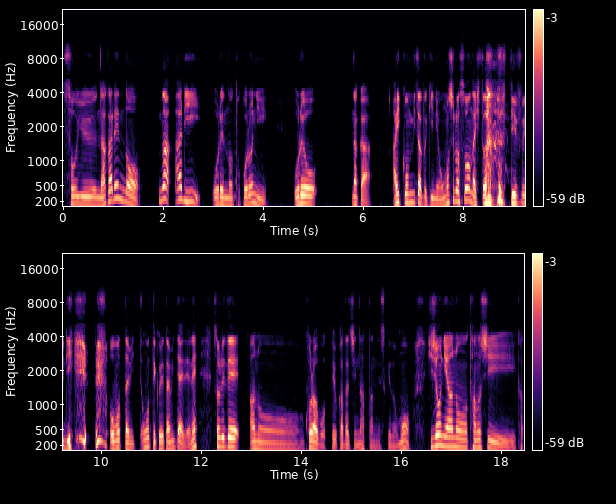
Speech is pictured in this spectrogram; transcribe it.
そういう流れのがあり俺のところに俺をなんかアイコン見た時に面白そうな人だっていう風に 思ったみ、思ってくれたみたいでね。それで、あのー、コラボっていう形になったんですけども、非常にあのー、楽しかっ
